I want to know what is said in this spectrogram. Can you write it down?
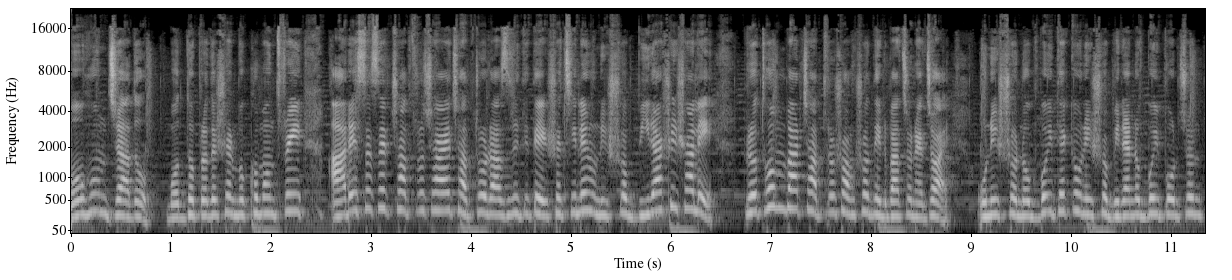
মোহন যাদব। মধ্যপ্রদেশের মুখ্যমন্ত্রী আরএসএস এর ছত্রছায়ায় ছাত্র রাজনীতিতে এসেছিলেন উনিশশো বিরাশি সালে। প্রথমবার ছাত্র সংসদ নির্বাচনে জয়। উনিশশো নব্বই থেকে উনিশশো বিরানব্বই পর্যন্ত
